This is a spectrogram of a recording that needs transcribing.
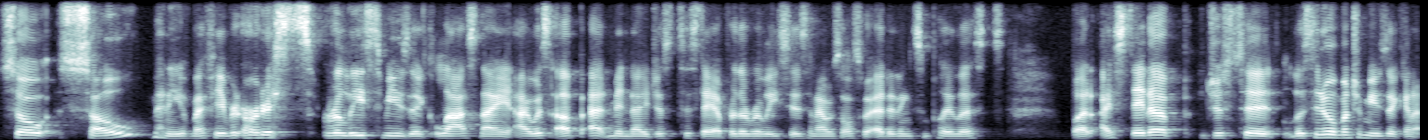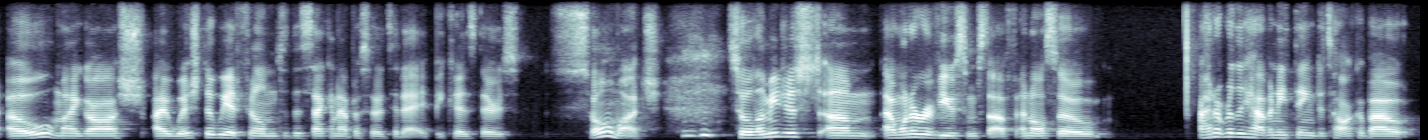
So, so many of my favorite artists released music last night. I was up at midnight just to stay up for the releases and I was also editing some playlists. But I stayed up just to listen to a bunch of music and oh my gosh, I wish that we had filmed the second episode today because there's so much. so let me just um I want to review some stuff and also I don't really have anything to talk about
